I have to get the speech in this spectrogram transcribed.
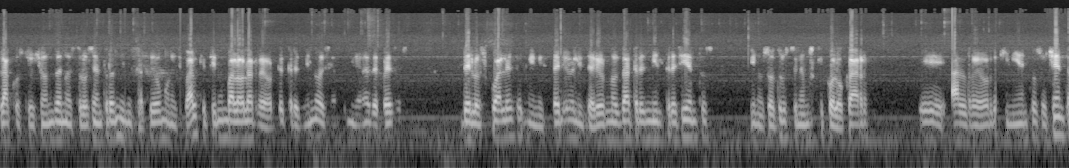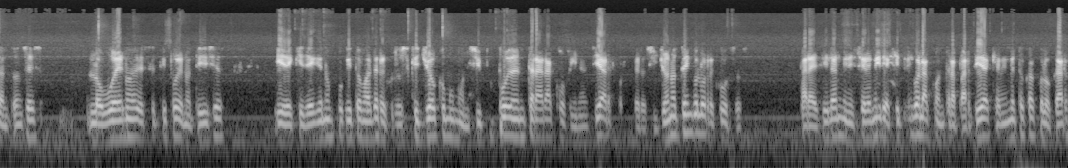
la construcción de nuestro centro administrativo municipal, que tiene un valor alrededor de 3.900 millones de pesos, de los cuales el Ministerio del Interior nos da 3.300 y nosotros tenemos que colocar eh, alrededor de 580. Entonces, lo bueno de este tipo de noticias y de que lleguen un poquito más de recursos es que yo como municipio puedo entrar a cofinanciar, pero si yo no tengo los recursos para decirle al ministerio, mire, aquí tengo la contrapartida que a mí me toca colocar,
